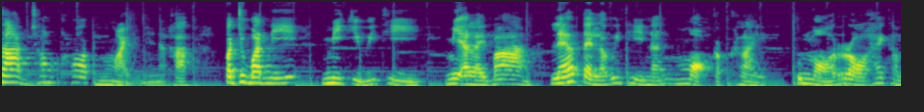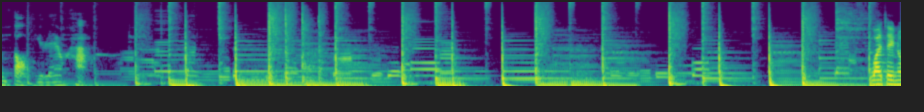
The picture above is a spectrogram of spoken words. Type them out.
สร้างช่องคลอดใหม่เนี่ยนะคะ ปัจจุบันนี้มีกี่วิธีมีอะไรบ้าง แล้วแต่ละวิธีนั้นเหมาะกับใคร คุณหมอรอให้คำตอบอยู่แล้วค่ะวาจโน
